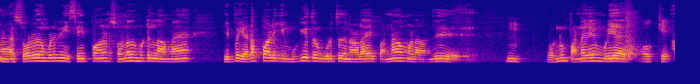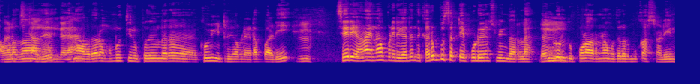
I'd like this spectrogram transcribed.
நாங்க சொல்றதை மட்டும் நீ செய்ப்பான்னு சொன்னது மட்டும் இல்லாம இப்ப எடப்பாடிக்கு முக்கியத்துவம் கொடுத்ததுனால இப்ப அண்ணாமலை வந்து ஒன்றும் பண்ணவே முடியாது. ஓகே அவ்வளவுதான் அது. ஏன்னா அவர் வேற முன்னூத்தி முப்பதுன்னு வேற கூவிக்கிட்டு இருக்காப்ல எடப்பாடி. சரி ஆனா என்ன பண்ணிருக்காரு? இந்த கருப்பு சட்டை போடுவேன்னு சொல்லியிருந்தாருல. பெங்களூருக்கு போனாருன்னா முதல்வர் மு க ஸ்டாலின்.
